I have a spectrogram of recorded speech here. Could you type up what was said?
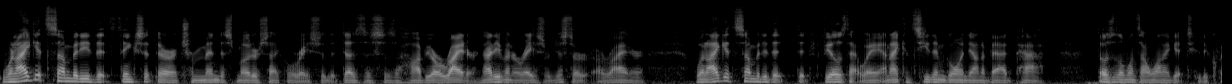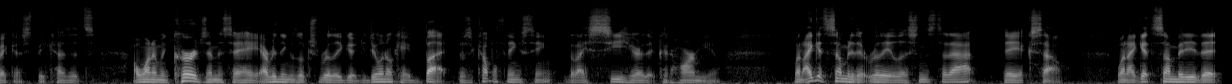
When I get somebody that thinks that they're a tremendous motorcycle racer that does this as a hobby or a rider, not even a racer, just a, a rider, when I get somebody that, that feels that way and I can see them going down a bad path, those are the ones I want to get to the quickest because it's I want to encourage them and say, hey, everything looks really good. You're doing okay, but there's a couple things thing, that I see here that could harm you. When I get somebody that really listens to that, they excel. When I get somebody that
